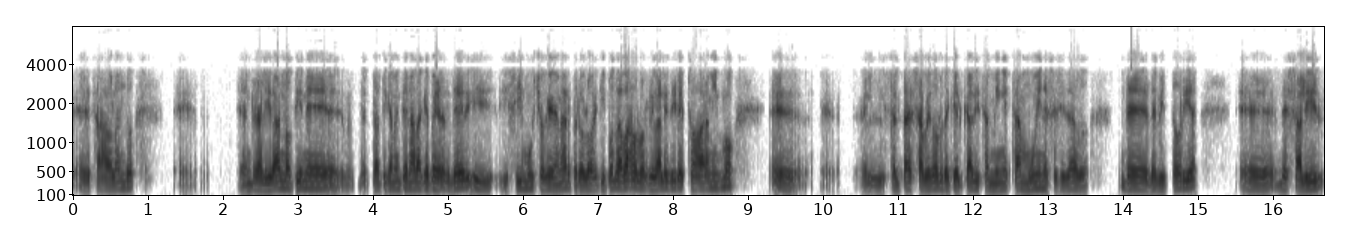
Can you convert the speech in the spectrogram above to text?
estás hablando, en realidad no tiene prácticamente nada que perder y, sí mucho que ganar, pero los equipos de abajo, los rivales directos ahora mismo, eh, el Celta es sabedor de que el Cádiz también está muy necesitado de, victoria, eh, de salir,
